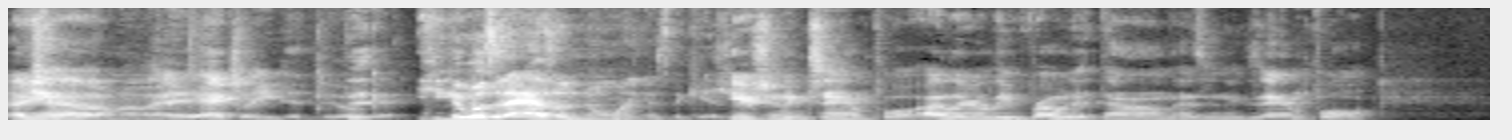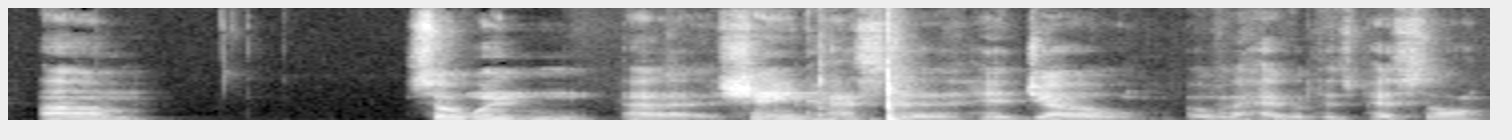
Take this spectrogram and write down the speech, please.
Actually, Yeah. I don't know. Actually, he did do The- okay. he- He, wasn't as annoying as the kid. Here's an example. I literally wrote it down as an example. Um. So when uh, Shane has to hit Joe over the head with his pistol,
